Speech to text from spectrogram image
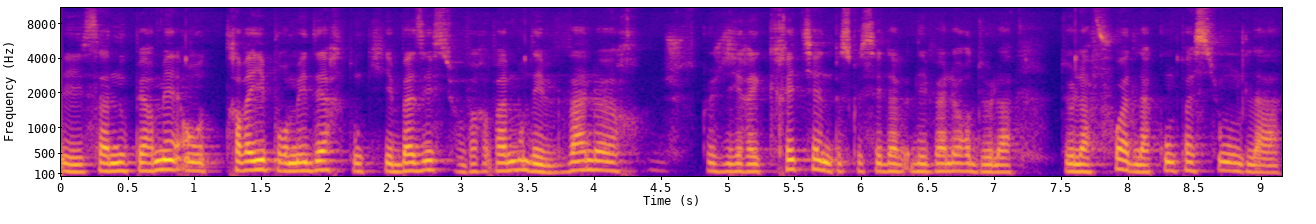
Et ça nous permet, en travailler pour MEDER, donc qui est basé sur vraiment des valeurs, que je dirais chrétiennes, parce que c'est les valeurs de la, de la foi, de la compassion, de la,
